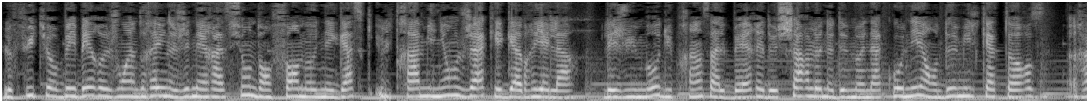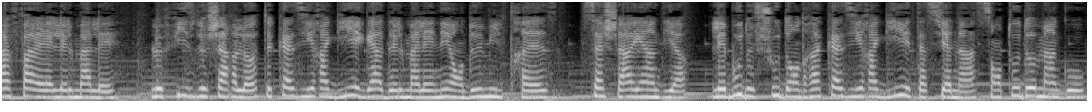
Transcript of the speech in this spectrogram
le futur bébé rejoindrait une génération d'enfants monégasques ultra mignons Jacques et Gabriella, les jumeaux du prince Albert et de Charles de Monaco nés en 2014, Raphaël Elmaleh, le fils de Charlotte Casiraghi et Gad Elmaleh né en 2013, Sacha et India, les bouts de chou d'Andra Casiraghi et Tassiana Santo Domingo,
